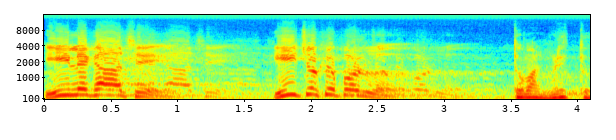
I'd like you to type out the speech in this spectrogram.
কি লেখা আছে? কি চোখে পড়ল? তোমার মৃত্যু।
